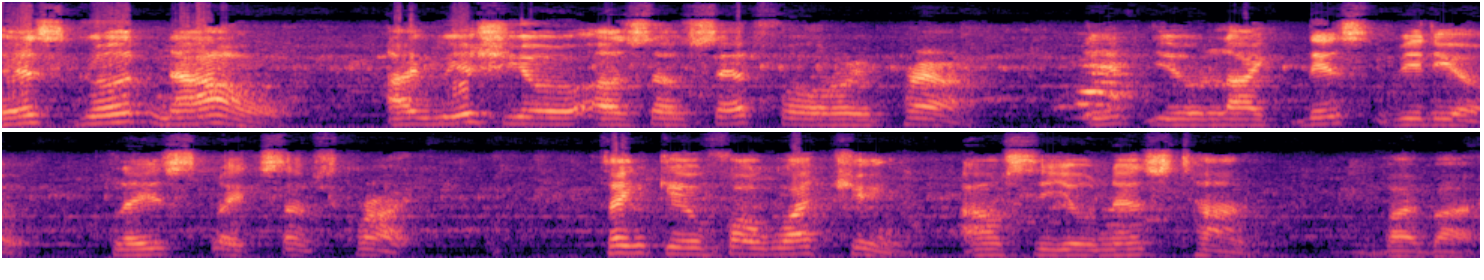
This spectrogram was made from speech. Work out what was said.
It's good now. I wish you a successful repair. If you like this video, please click subscribe. Thank you for watching. I'll see you next time. Bye bye.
